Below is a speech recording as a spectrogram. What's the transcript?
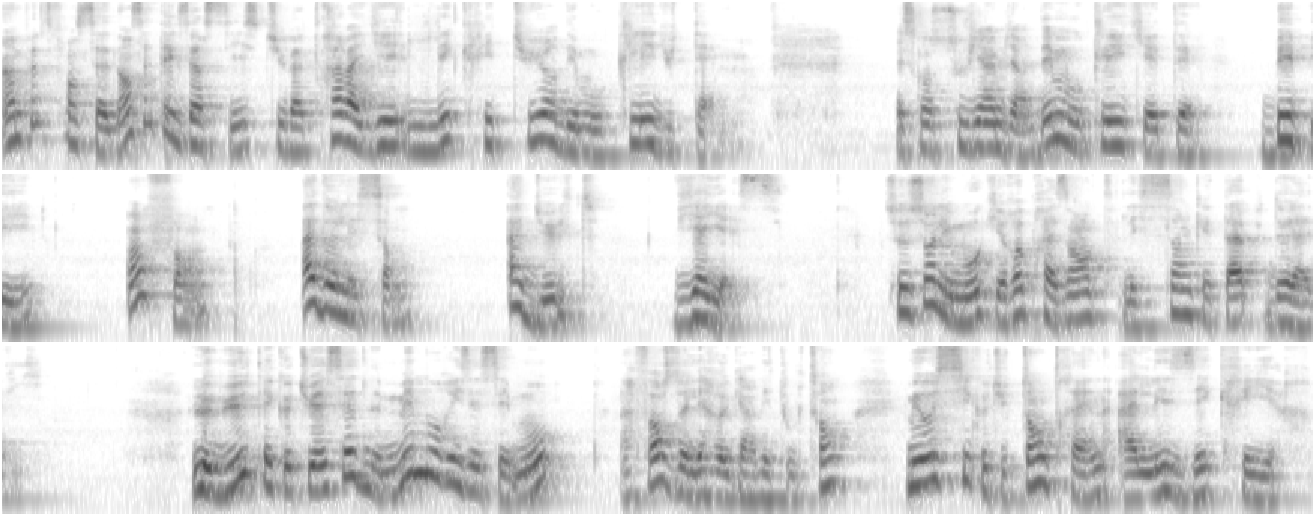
Un peu de français. Dans cet exercice, tu vas travailler l'écriture des mots-clés du thème. Est-ce qu'on se souvient bien des mots-clés qui étaient bébé, enfant, adolescent, adulte, vieillesse? Ce sont les mots qui représentent les cinq étapes de la vie. Le but est que tu essaies de mémoriser ces mots, à force de les regarder tout le temps, mais aussi que tu t'entraînes à les écrire.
